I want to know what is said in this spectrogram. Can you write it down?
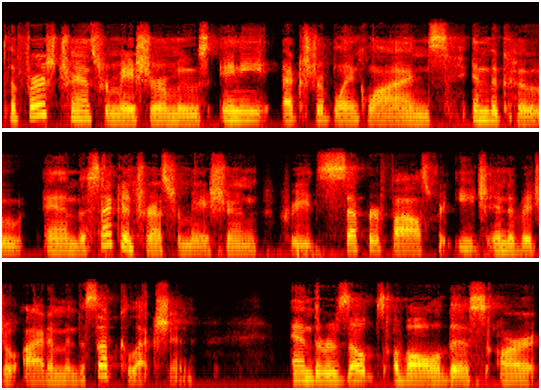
The first transformation removes any extra blank lines in the code, and the second transformation creates separate files for each individual item in the subcollection. And the results of all of this are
